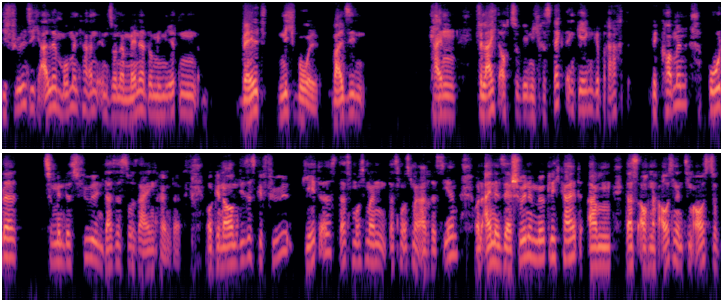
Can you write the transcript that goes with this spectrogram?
die fühlen sich alle momentan in so einer männerdominierten Welt nicht wohl, weil sie keinen, vielleicht auch zu wenig Respekt entgegengebracht bekommen oder zumindest fühlen, dass es so sein könnte. Und genau um dieses Gefühl geht es, das muss man, das muss man adressieren. Und eine sehr schöne Möglichkeit, ähm, das auch nach außen hin zum Ausdruck,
